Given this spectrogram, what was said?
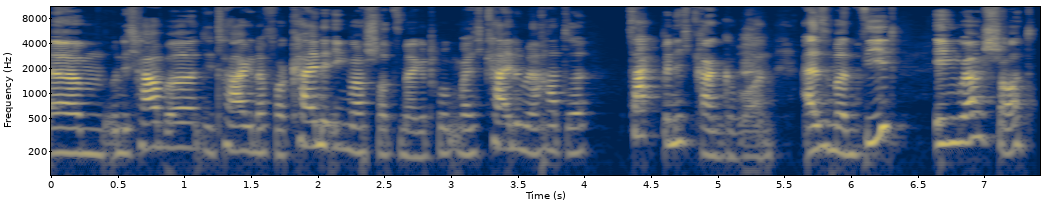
Ähm, und ich habe die Tage davor keine Ingwer-Shots mehr getrunken, weil ich keine mehr hatte. Zack, bin ich krank geworden. Also man sieht, Ingwer-Shot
